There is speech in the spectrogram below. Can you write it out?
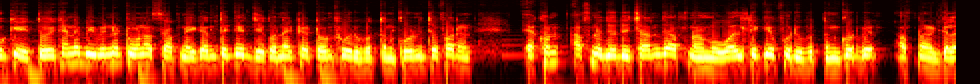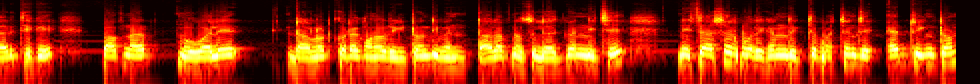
ওকে তো এখানে বিভিন্ন টোন আছে। আপনি এখান থেকে যে কোনো একটা টোন পরিবর্তন করে নিতে পারেন। এখন আপনি যদি চান যে আপনার মোবাইল থেকে পরিবর্তন করবেন, আপনার গ্যালারি থেকে বা আপনার মোবাইলে ডাউনলোড করা কোনো রিংটোন দিবেন, তাহলে আপনি চলে আসবেন নিচে। নিচে আসার পর এখানে দেখতে পাচ্ছেন যে অ্যাড রিংটোন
